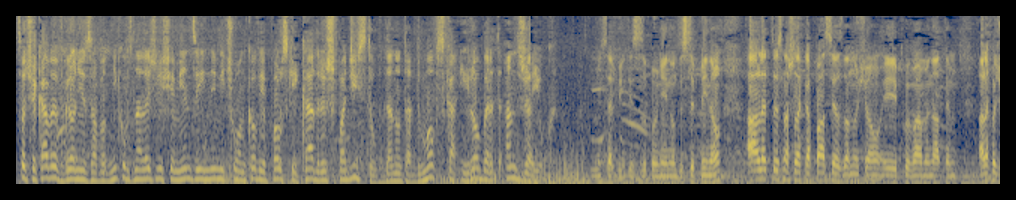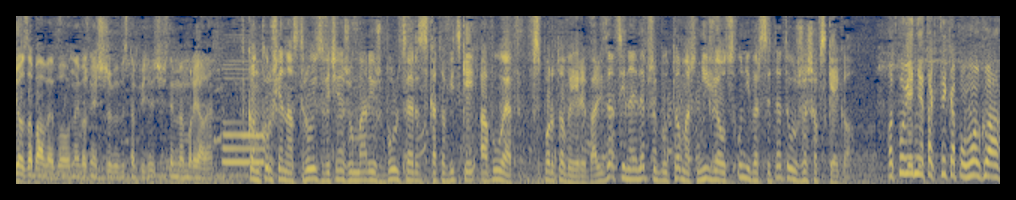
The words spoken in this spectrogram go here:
Co ciekawe, w gronie zawodników znaleźli się m.in. członkowie polskiej kadry szpadzistów Danuta Dmowska i Robert Andrzejuk. Windsurfing jest zupełnie inną dyscypliną, ale to jest nasza taka pasja z Danusią i pływamy na tym, ale chodzi o zabawę, bo najważniejsze, żeby wystąpić w tym memoriale. W konkursie na strój zwyciężył Mariusz Bulcer z katowickiej AWF. W sportowej rywalizacji najlepszy był Tomasz Nizioł z Uniwersytetu Rzeszowskiego. odpowiednia taktyka pomogła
